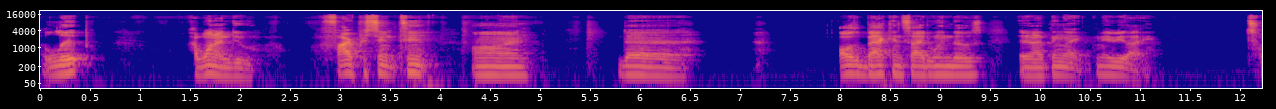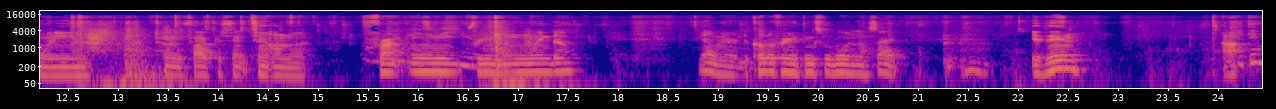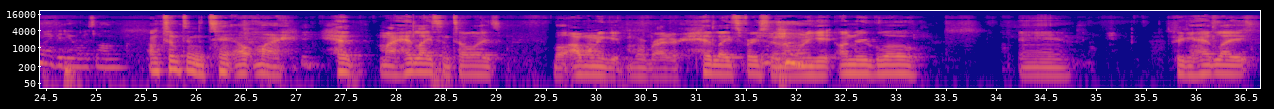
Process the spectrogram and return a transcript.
lip I want to do 5% tint on the all the back and side windows and I think like maybe like 20 25% tint on the front window. Yeah, I'm here. Dakota freaking thinks we're going outside. And then I, I think my video was long. I'm tempting to tint out my head my headlights and tail lights but I want to get more brighter headlights first, and I want to get underglow and freaking headlights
